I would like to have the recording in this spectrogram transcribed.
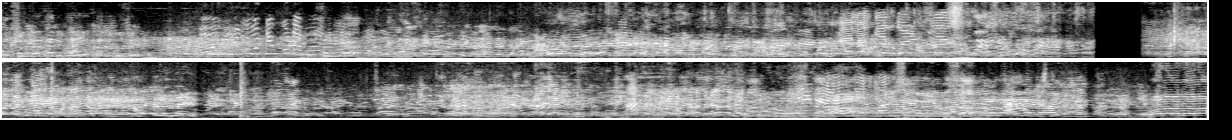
बसून घ्या खाली पोरं खाली बसून घ्या. बसून घ्या. हा रोडवर बसते हा समोर बसा. बोला बोला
